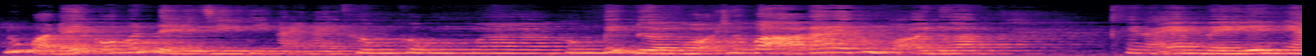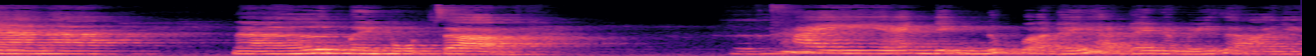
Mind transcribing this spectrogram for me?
Lúc ở đấy có vấn đề gì thì lại này không không ờ, không biết đường gọi cho vợ đấy, không gọi được. Thế là em về đến nhà là là hơn 11 giờ. Hay anh định lúc ở đấy, ở đây là mấy giờ nhỉ?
